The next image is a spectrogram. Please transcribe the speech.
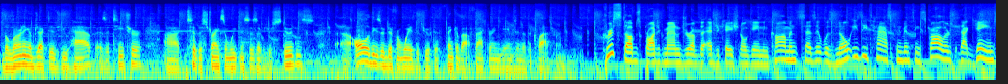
the learning objectives you have as a teacher, uh, to the strengths and weaknesses of your students, uh, all of these are different ways that you have to think about factoring games into the classroom. Chris Stubbs, project manager of the Educational Gaming Commons, says it was no easy task convincing scholars that games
